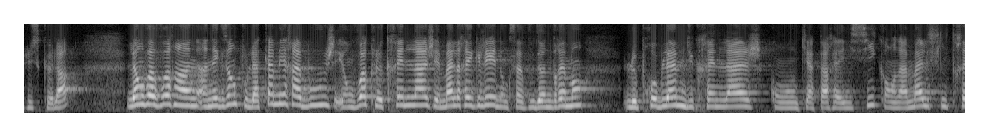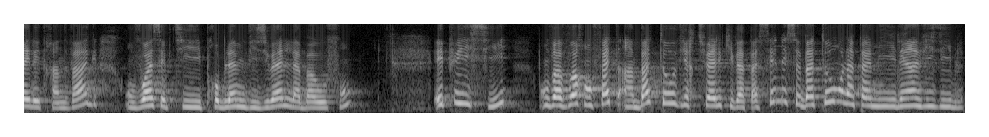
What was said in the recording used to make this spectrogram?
jusque là. Là, on va voir un, exemple où la caméra bouge et on voit que le crénelage est mal réglé, donc ça vous donne vraiment le problème du crénelage qui apparaît ici. Quand on a mal filtré les trains de vagues, on voit ces petits problèmes visuels là-bas au fond. Et puis ici, on va voir en fait un bateau virtuel qui va passer, mais ce bateau, on ne l'a pas mis, il est invisible.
